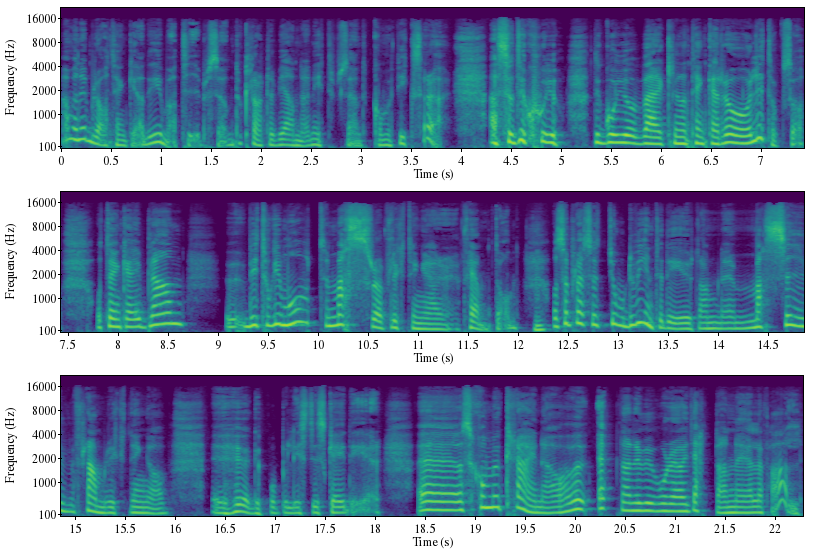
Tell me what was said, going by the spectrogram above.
Ja, men det är bra, tänker jag. Det är bara 10 procent. Det är klart att vi andra 90 procent kommer fixa det här. Alltså, det går, ju, det går ju verkligen att tänka rörligt också. Och tänka ibland vi tog emot massor av flyktingar 15. Mm. Och så plötsligt gjorde vi inte det utan massiv framryckning av eh, högerpopulistiska idéer. Eh, så kom Ukraina och öppnade vi våra hjärtan i alla fall.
